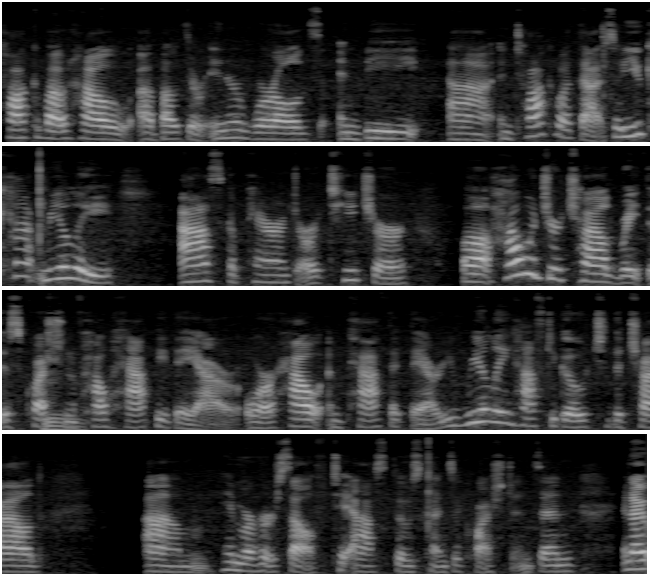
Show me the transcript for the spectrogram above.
talk about how about their inner worlds and be uh, and talk about that. So you can't really ask a parent or a teacher, well, how would your child rate this question mm. of how happy they are or how empathic they are? You really have to go to the child, um, him or herself, to ask those kinds of questions. And and I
